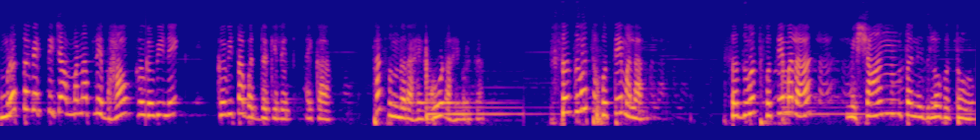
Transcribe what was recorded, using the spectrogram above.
मृत व्यक्तीच्या मनातले भाव कवीने कविताबद्ध केलेत. ऐका. फार सुंदर आहे गोड आहे बरं का. सजवत होते मला. सजवत होते मला. मी शांत निजलो होतो.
